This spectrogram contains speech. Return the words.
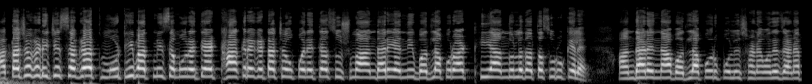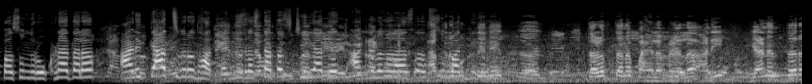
आताच्या घडीची सगळ्यात मोठी बातमी समोर येते. ठाकरे गटाच्या उपनेत्या सुषमा अंधारे यांनी बदलापुरात ठिय्या आंदोलन आता सुरू केलंय. अंधारेंना बदलापूर पोलीस ठाण्यामध्ये जाण्यापासून रोखण्यात आलं आणि त्याच विरोधात त्यांनी रस्त्यातच ठिय्या देत आंदोलनाला सुरुवात केली. तळपताना पाहायला मिळालं आणि यानंतर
